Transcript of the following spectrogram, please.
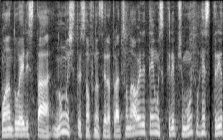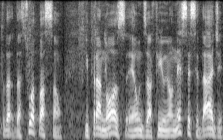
quando ele está numa instituição financeira tradicional, ele tem um script muito restrito da, da sua atuação. E para nós é um desafio e uma necessidade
